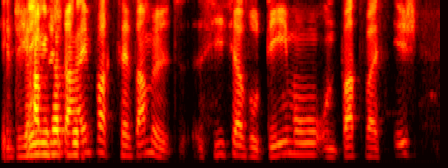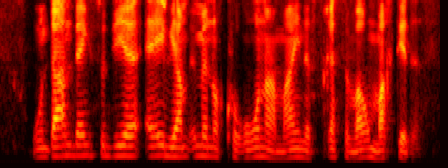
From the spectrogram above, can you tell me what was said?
Die Irgendwie haben sich hab da einfach versammelt. Es hieß ja so Demo und was weiß ich. Und dann denkst du dir, ey, wir haben immer noch Corona, meine Fresse, warum macht ihr das?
